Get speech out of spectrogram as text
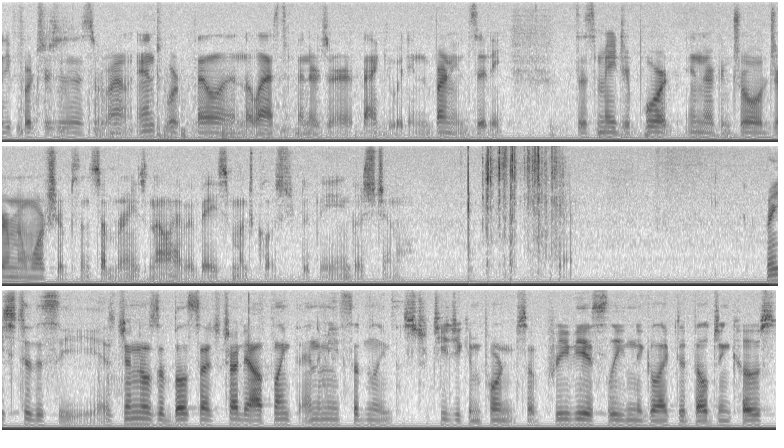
mighty fortresses around Antwerp fell, and the last defenders are evacuating the burning city. With this major port in their control, German warships and submarines now have a base much closer to the English Channel. Race to the sea. As generals of both sides try to outflank the enemy, suddenly the strategic importance of previously neglected Belgian coast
